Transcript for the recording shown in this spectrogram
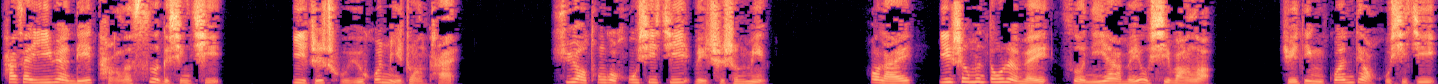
她在医院里躺了四个星期，一直处于昏迷状态，需要通过呼吸机维持生命。后来。医生们都认为索尼娅没有希望了，决定关掉呼吸机。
